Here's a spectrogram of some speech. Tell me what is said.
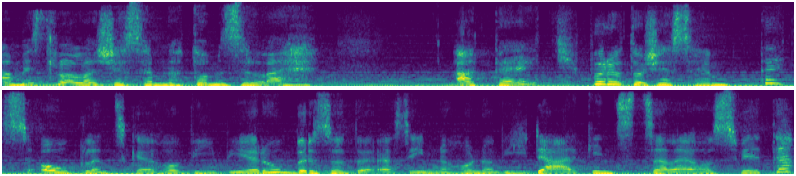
já myslela, že jsem na tom zle. A teď, protože jsem teď z ouklenského výběru, brzo dorazí mnoho nových dárkyň z celého světa,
